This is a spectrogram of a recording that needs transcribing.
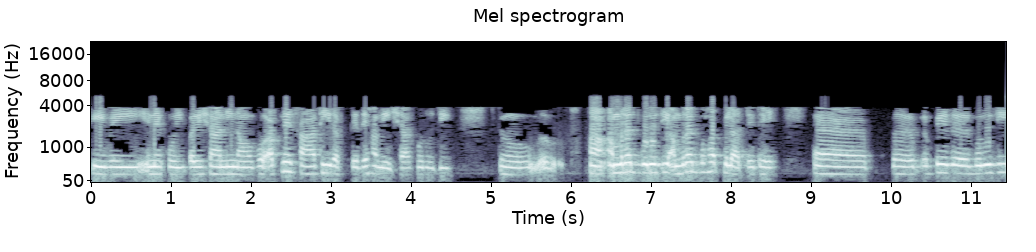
कि भाई इन्हें कोई परेशानी ना हो, वो अपने साथ ही रखते थे हमेशा गुरु जी तो हाँ अमृत गुरु जी अमृत बहुत पिलाते थे। फिर गुरु जी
